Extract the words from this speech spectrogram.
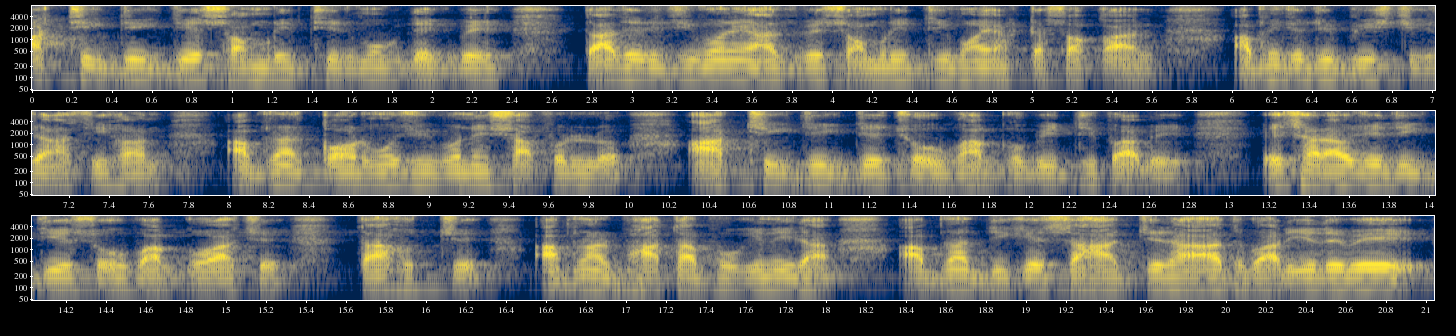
আর্থিক দিক দিয়ে সমৃদ্ধির মুখ দেখবে, তাদের জীবনে আসবে সমৃদ্ধিময় একটা সকাল। আপনি যদি বৃষ্টিক রাশি হন, আপনার কর্মজীবনে সাফল্য আর্থিক দিক দিয়ে সৌভাগ্য বৃদ্ধি পাবে। এছাড়াও যে দিক দিয়ে সৌভাগ্য আছে, তা হচ্ছে আপনার ভাতা ভগিনীরা আপনার দিকে সাহায্যের হাত বাড়িয়ে দেবে।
